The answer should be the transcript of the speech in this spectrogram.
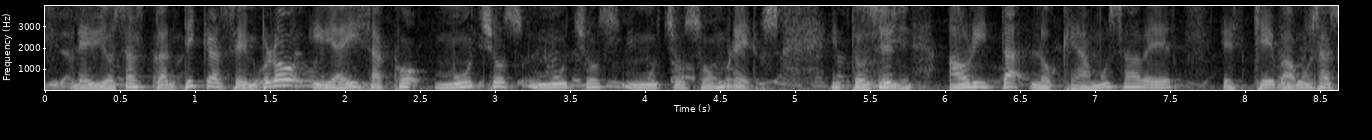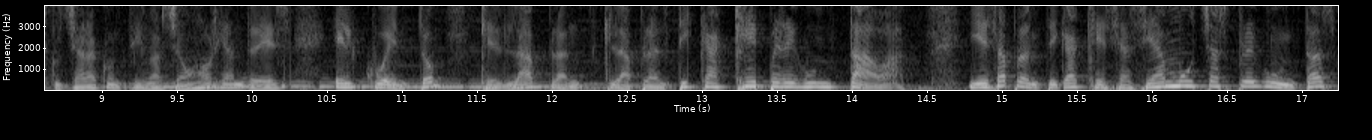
le dio esas planticas, sembró y de ahí sacó muchos, muchos, muchos sombreros. Entonces, Sí. ahorita lo que vamos a ver es que vamos a escuchar a continuación, Jorge Andrés, el cuento que es la, plan- la plantica que preguntaba. Y esa plantica que se hacía muchas preguntas,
